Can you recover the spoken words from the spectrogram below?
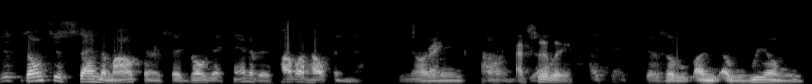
Just don't just send them out there and say, go get cannabis. How about helping them? You know what Right. I mean? Telling yeah. absolutely. I think there's a, a, a real need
